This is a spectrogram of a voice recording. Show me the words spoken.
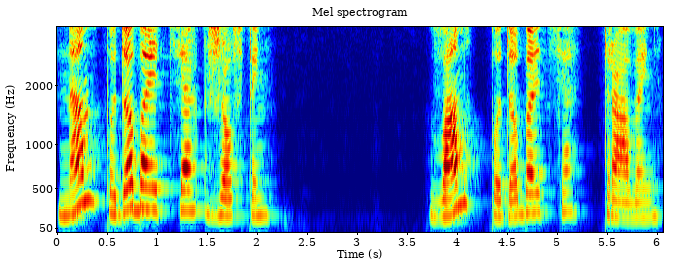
Нам подобається жовтень. Вам подобається травень.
